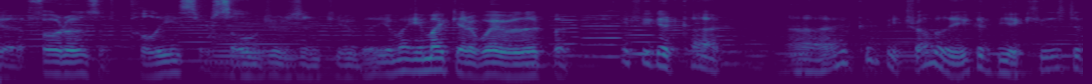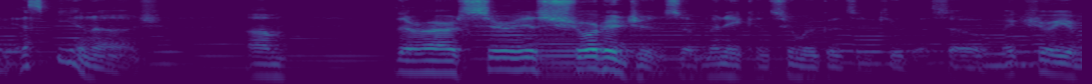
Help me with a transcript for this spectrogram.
uh, photos of police or soldiers in Cuba. You might you might get away with it, but if you get caught, uh, it could be trouble. You could be accused of espionage. Um, there are serious shortages of many consumer goods in Cuba, so make sure you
